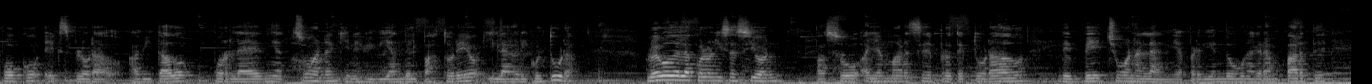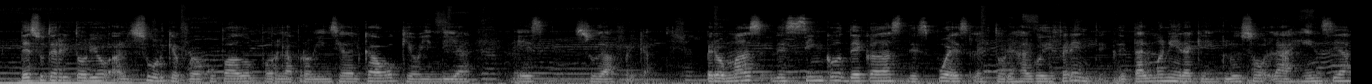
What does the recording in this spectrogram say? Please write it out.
poco explorado, habitado por la etnia Tswana quienes vivían del pastoreo y la agricultura. Luego de la colonización pasó a llamarse Protectorado de Bechuanalandia, perdiendo una gran parte de su territorio al sur que fue ocupado por la provincia del Cabo que hoy en día es Sudáfrica. Pero más de cinco décadas después la historia es algo diferente, de tal manera que incluso la Agencia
